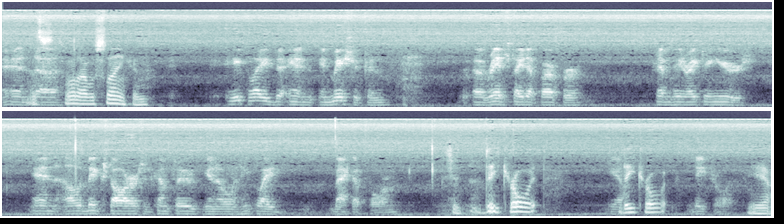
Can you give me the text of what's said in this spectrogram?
And That's uh, what I was thinking. he played in in Michigan. Uh, Red stayed up there for 17 or 18 years, and all the big stars had come through, you know, and he played backup for them. So Detroit. Yeah, Detroit. Detroit. Yeah.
